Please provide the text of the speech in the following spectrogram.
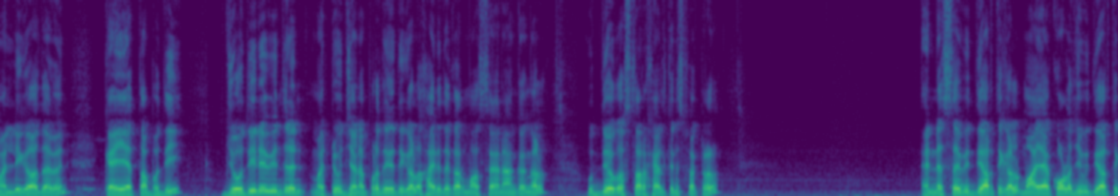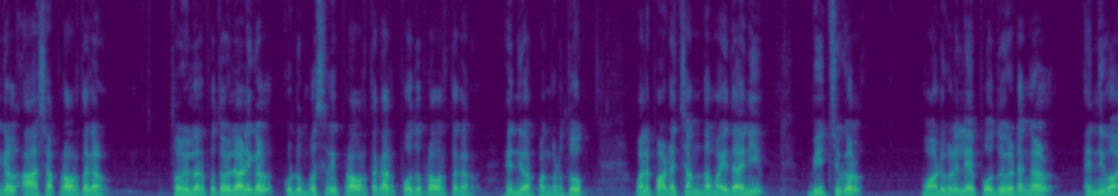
Mallikadevan K A Thapathi Jyothi Raveendran മറ്റു ജനപ്രതിനിധികൾ ഹരിതകർമ്മ സേനാംഗങ്ങൾ ഉദ്യോഗസ്ഥർ health inspector N S A വിദ്യാർത്ഥികൾ മായ കോളേജ് വിദ്യാർത്ഥികൾ ആശാപ്രവർത്തകർ തൊഴിലുറപ്പ് തൊഴിലാളികൾ കുടുംബശ്രീ പ്രവർത്തകർ പൊതുപ്രവർത്തകർ എന്നിവർ പങ്കെടുത്തു. വലപ്പാട് ചന്ത മൈതാനി ബീച്ചുകൾ വാർഡുകളിലെ പൊതു ഇടങ്ങൾ എന്നിവ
